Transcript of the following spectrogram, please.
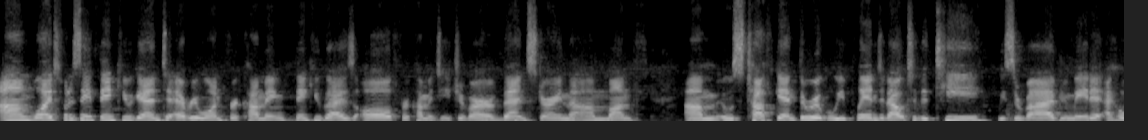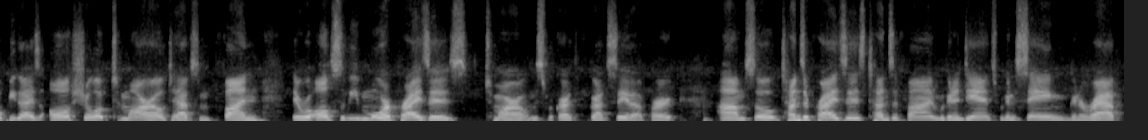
Um, well, I just want to say thank you again to everyone for coming. Thank you guys all for coming to each of our events during the um, month. Um, it was tough getting through it, but we planned it out to the T. We survived, we made it. I hope you guys all show up tomorrow to have some fun. There will also be more prizes tomorrow. Ms. McCarthy forgot to say that part. Um, so tons of prizes, tons of fun. We're gonna dance, we're gonna sing, we're gonna rap,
